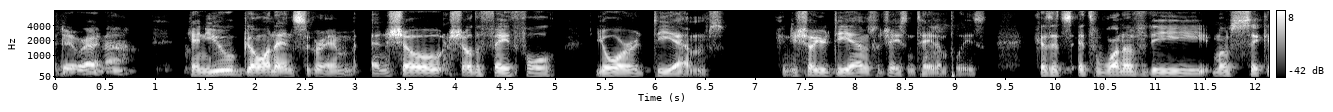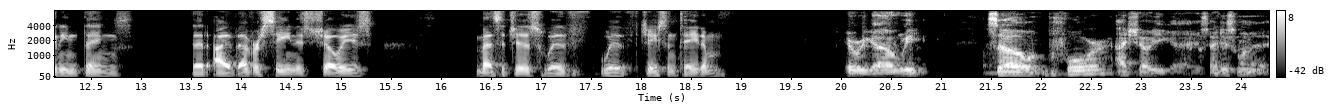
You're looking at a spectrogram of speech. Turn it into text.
I do right now. Can you go on Instagram and show show the faithful your DMs? Can you show your DMs with Jayson Tatum, please? Because it's it's one of the most sickening things that I've ever seen is Joey's messages with with Jayson Tatum. Here we go. We so before I show you guys, I just want to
